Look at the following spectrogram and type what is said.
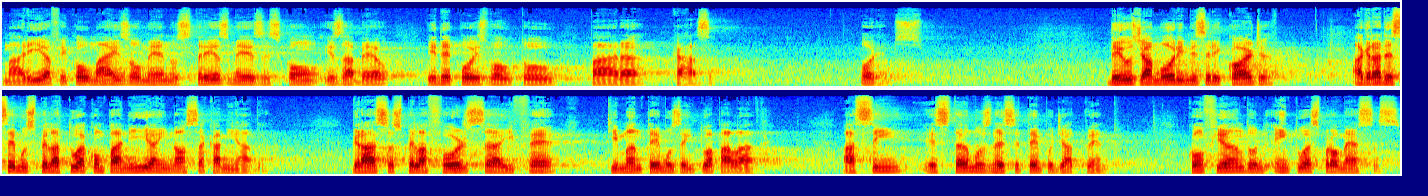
Maria ficou mais ou menos três meses com Isabel e depois voltou para casa. Oremos. Deus de amor e misericórdia, agradecemos pela tua companhia em nossa caminhada. Graças pela força e fé que mantemos em tua palavra. Assim, estamos nesse tempo de advento confiando em tuas promessas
